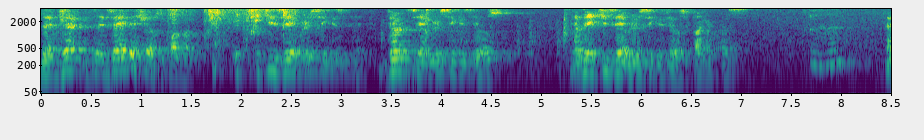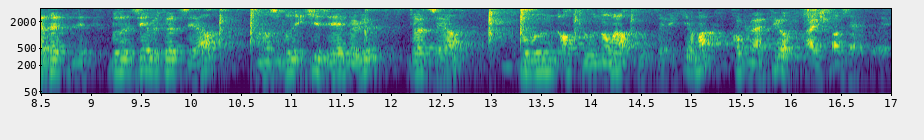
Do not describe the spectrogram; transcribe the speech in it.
Z, Z, Z de şey olsun pardon. 2Z bölü 8, 4Z bölü 8Z olsun. Ya da 2Z bölü 8Z olsun fark etmez. Ya da Z- bunu Z bölü 4Z al. Ondan sonra bunu 2Z bölü 4Z al. Bu bunun alt grubu, normal alt grubu tabii ki ama komplementi yok. Ayrışmaz yani buraya.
